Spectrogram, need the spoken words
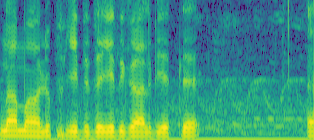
namalup 7'de 7 galibiyetle e,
